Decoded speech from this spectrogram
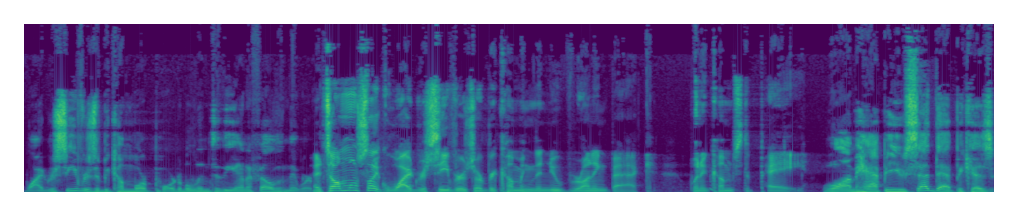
wide receivers have become more portable into the NFL than they were. It's almost like wide receivers are becoming the new running back when it comes to pay. Well, I'm happy you said that because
